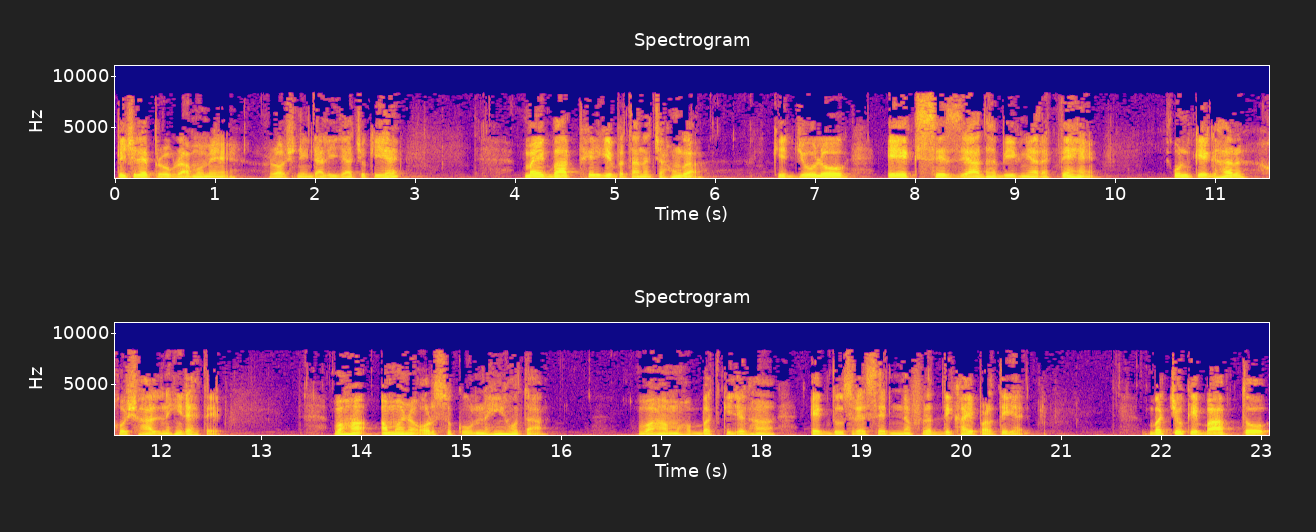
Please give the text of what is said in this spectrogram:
پچھلے پروگراموں میں روشنی ڈالی جا چکی ہے۔ میں ایک بار پھر یہ بتانا چاہوں گا کہ جو لوگ ایک سے زیادہ بیویاں رکھتے ہیں ان کے گھر خوشحال نہیں رہتے۔ وہاں امن اور سکون نہیں ہوتا۔ وہاں محبت کی جگہ ایک دوسرے سے نفرت دکھائی پڑتی ہے۔ بچوں کے باپ تو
